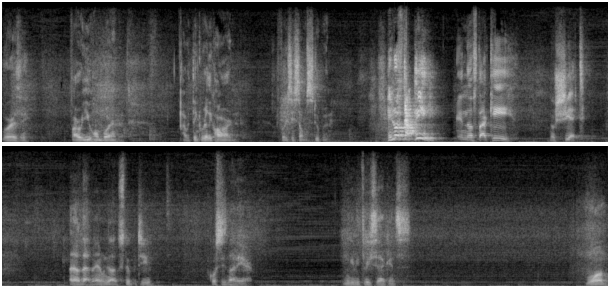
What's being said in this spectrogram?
Where is he? If I were you, homeboy, I would think really hard before you say something stupid. Él no está aquí! Él no está aquí. No shit. I know that, man. He looks stupid to you, of course he's not here. I'm gonna give you three seconds. One,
